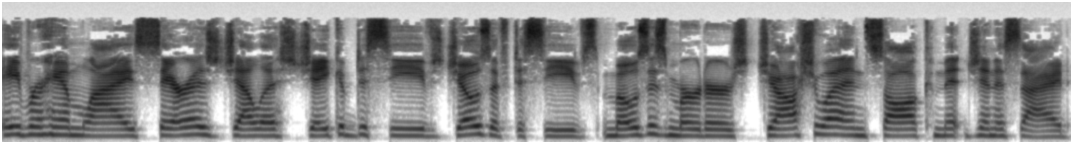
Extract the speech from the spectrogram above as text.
Abraham lies, Sarah is jealous, Jacob deceives, Joseph deceives, Moses murders, Joshua and Saul commit genocide,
